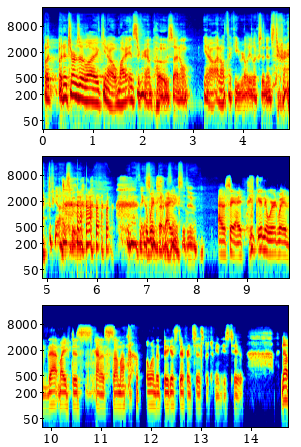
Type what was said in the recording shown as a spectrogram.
But but in terms of like you know my Instagram posts, I don't you know I don't think he really looks at Instagram to be honest with you. Which better I, things to do. I would say I think in a weird way that might just kind of sum up one of the biggest differences between these two. Now,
